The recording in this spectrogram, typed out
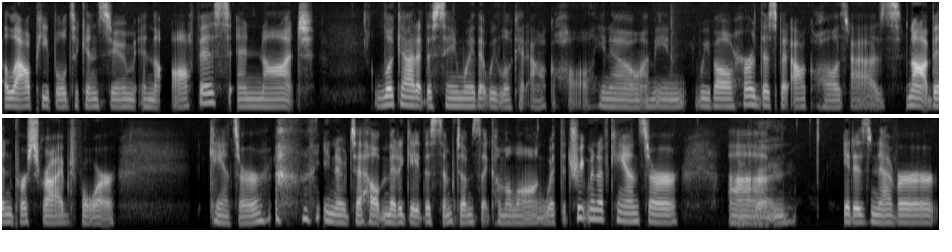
allow people to consume in the office and not look at it the same way that we look at alcohol. You know, I mean, we've all heard this, but alcohol has not been prescribed for cancer, you know, to help mitigate the symptoms that come along with the treatment of cancer. Um, right. It has never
